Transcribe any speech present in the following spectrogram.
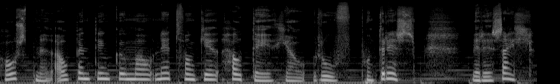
post með ábendingum á netfangið háttegið hjá rúf.is. Verið sæl.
